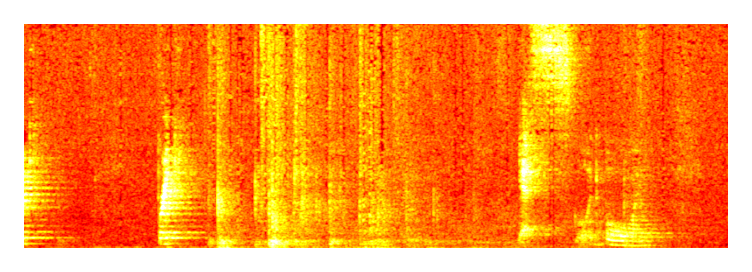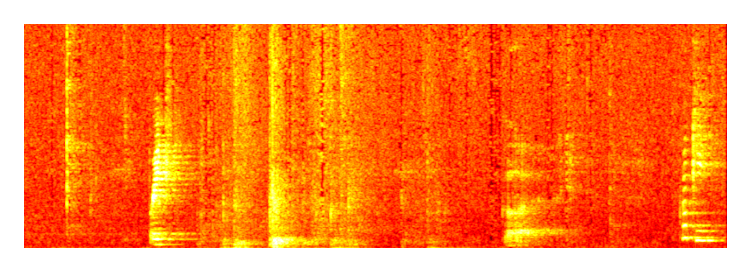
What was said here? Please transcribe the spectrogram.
break, break. Yes, good boy. Break. Good. Cookie.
